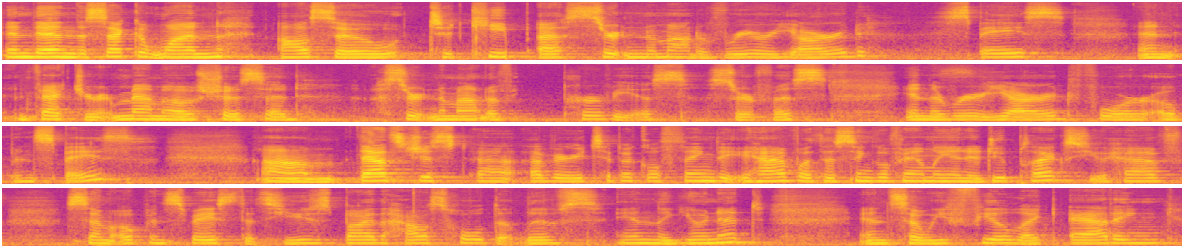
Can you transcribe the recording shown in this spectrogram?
And then the second one, also to keep a certain amount of rear yard space. And in fact, your memo should have said a certain amount of pervious surface in the rear yard for open space. Um, That's just a, a very typical thing that you have with a single family and a duplex. You have some open space that's used by the household that lives in the unit. And so we feel like adding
